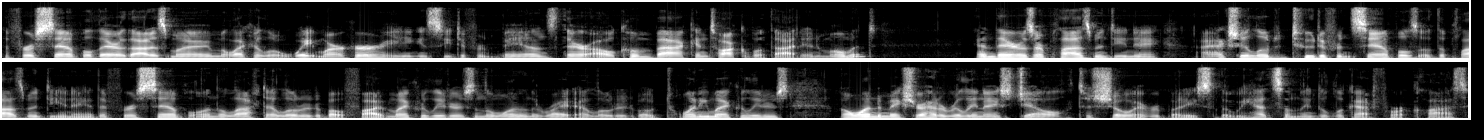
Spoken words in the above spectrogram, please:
the first sample there, that is my molecular weight marker. And you can see different bands there. I'll come back and talk about that in a moment. And there's our plasmid DNA. I actually loaded two different samples of the plasmid DNA. The first sample on the left I loaded about 5 microliters and the one on the right I loaded about 20 microliters. I wanted to make sure I had a really nice gel to show everybody so that we had something to look at for our class.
